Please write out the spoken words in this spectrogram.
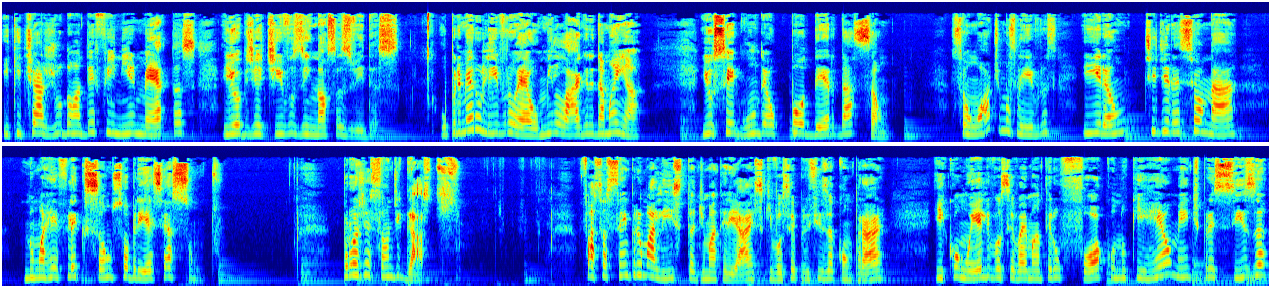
e que te ajudam a definir metas e objetivos em nossas vidas. O primeiro livro é O Milagre da Manhã e o segundo é O Poder da Ação. São ótimos livros e irão te direcionar numa reflexão sobre esse assunto. Projeção de gastos. Faça sempre uma lista de materiais que você precisa comprar e com ele você vai manter o foco no que realmente precisa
